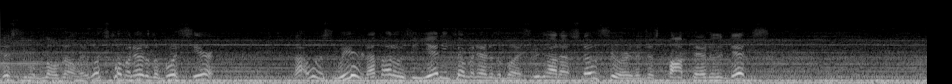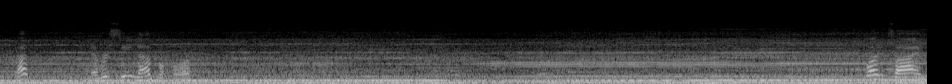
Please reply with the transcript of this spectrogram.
This is a blue belt. What's coming out of the bush here? That was weird. I thought it was a Yeti coming out of the bush. We got a snowshoer that just popped out of the ditch. I've never seen that before. fun times.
